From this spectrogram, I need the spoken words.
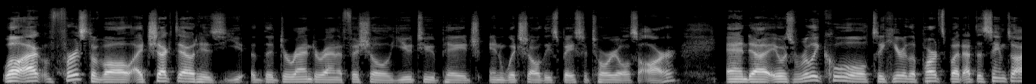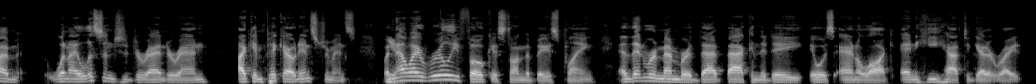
Well, I, first of all, I checked out his the Duran Duran official YouTube page in which all these bass tutorials are, and uh, it was really cool to hear the parts. But at the same time, when I listened to Duran Duran, I can pick out instruments. But yeah. now I really focused on the bass playing, and then remembered that back in the day it was analog, and he had to get it right.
